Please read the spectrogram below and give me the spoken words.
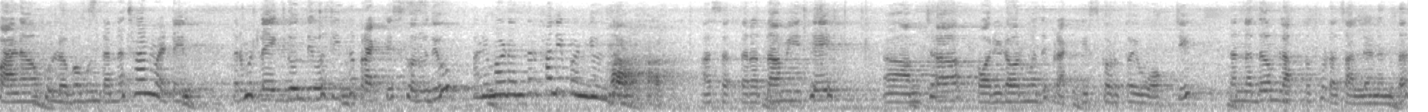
पानं फुलं बघून त्यांना छान वाटेल. तर म्हटलं एक दोन दिवस इथं प्रॅक्टिस करू देऊ आणि मग नंतर खाली पण घेऊन जाऊ. असं. तर आता आम्ही इथे आमच्या कॉरिडॉरमध्ये प्रॅक्टिस करतो आहे वॉकची त्यांना दम लागतो थोडा चालल्यानंतर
